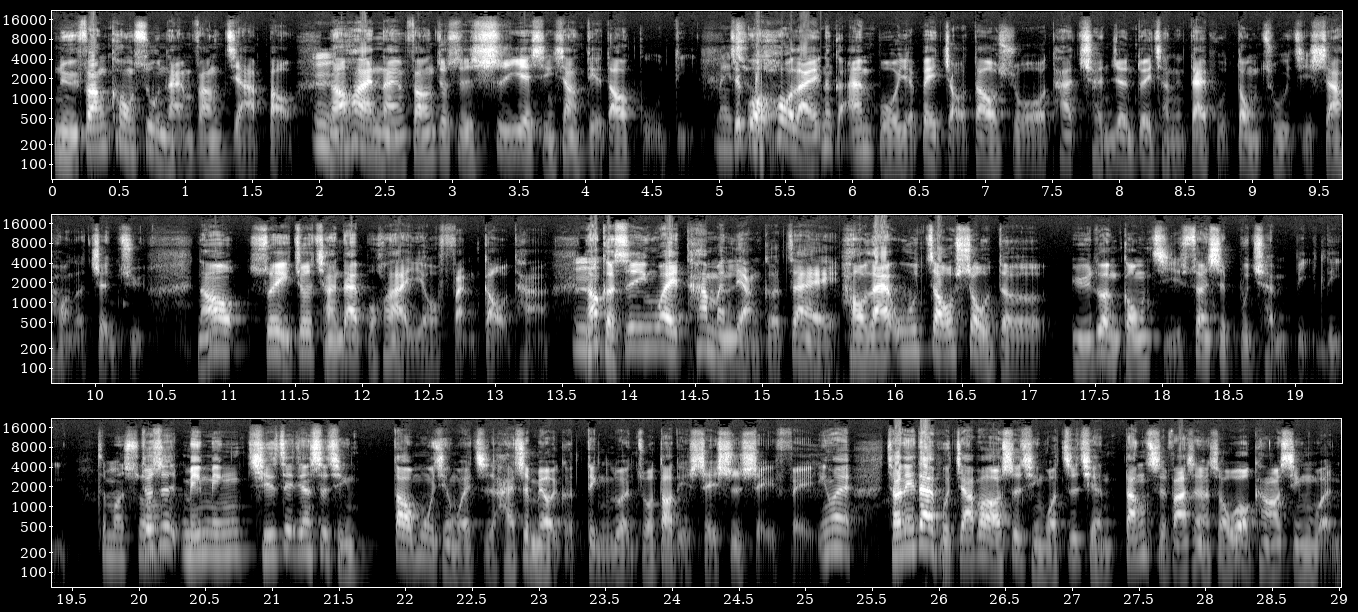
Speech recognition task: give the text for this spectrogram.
女方控诉男方家暴，然后后来男方就是事业形象跌到谷底，结果后来那个安博也被找到说他承认对强尼戴普动粗以及撒谎的证据，然后所以就强尼戴普后来也有反告他，然后可是因为他们两个在好莱坞。遭受的舆论攻击算是不成比例。怎么说？就是明明其实这件事情。到目前为止还是没有一个定论，说到底谁是谁非。因为强尼戴普家暴的事情，我之前当时发生的时候，我有看到新闻，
